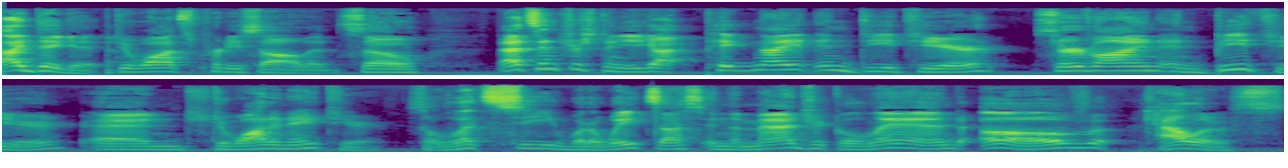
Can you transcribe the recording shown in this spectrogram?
I dig it. Dewott's pretty solid. So that's interesting. You got Pignite in D tier, Servine in B tier, and Dewott in A tier. So let's see what awaits us in the magical land of Kalos.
